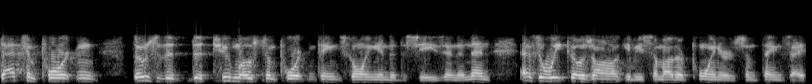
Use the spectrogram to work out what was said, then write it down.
that's important those are the, the two most important things going into the season. And then as the week goes on, I'll give you some other pointers, some things I,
